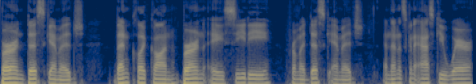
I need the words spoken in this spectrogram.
burn disk image, then click on burn a CD from a disk image, and then it's going to ask you where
